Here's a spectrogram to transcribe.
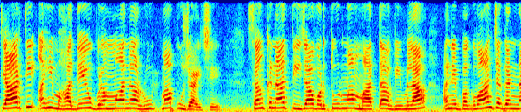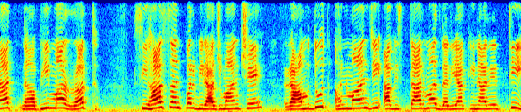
ત્યારથી અહીં મહાદેવ બ્રહ્માના રૂપમાં પૂજાય છે. શંખના ત્રીજા વર્તુળમાં માતા વિમલા અને ભગવાન જગન્નાથ નાભીમાં રથ સિંહાસન પર બિરાજમાન છે. રામદૂત હનુમાનજી આ વિસ્તારમાં દરિયા કિનારેથી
